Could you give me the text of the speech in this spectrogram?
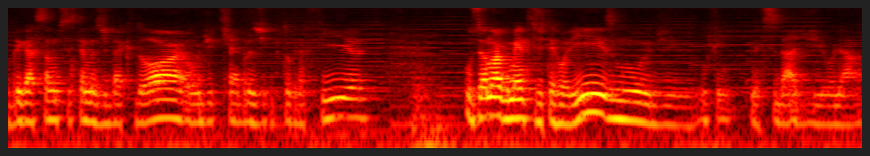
obrigação de sistemas de backdoor ou de quebras de criptografia, usando argumentos de terrorismo, de, enfim, necessidade de olhar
